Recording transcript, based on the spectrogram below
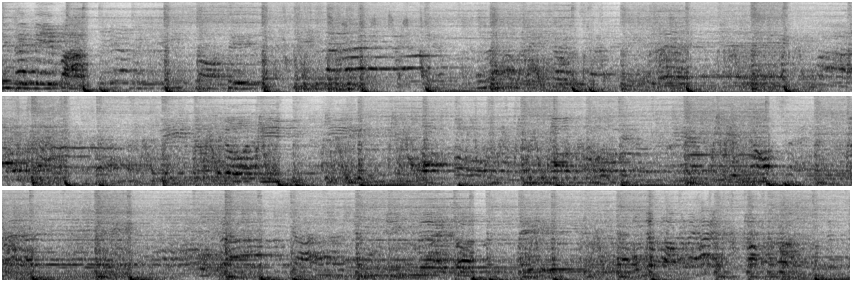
ไรฉันไม่เคยมีปากเสียงไม่มีต่อที่แล้วไม่จำใจโดนอีกโอ้โอ้โอ้โอ้เจ็บที่นอกใจอย่าอยู่อีกเลยคนดีผมจะบอกอะไรให้ก็เพราะผมจะใจ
